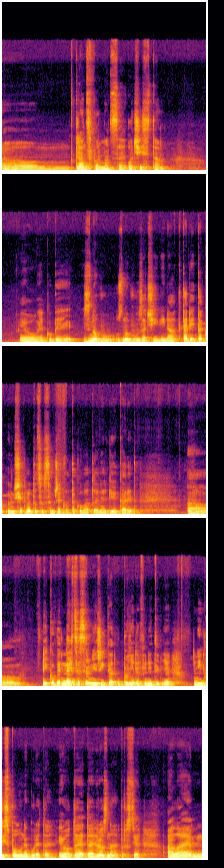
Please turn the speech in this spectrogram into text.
um, transformace, očista jo, jakoby znovu, znovu začít jinak. Tady tak, všechno to, co jsem řekla, taková to energie karet, uh, jakoby nechce se mi říkat úplně definitivně, nikdy spolu nebudete, jo, to je, to je hrozné prostě, ale uh,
